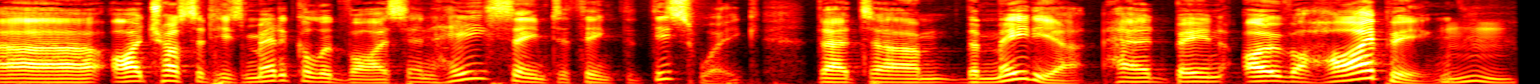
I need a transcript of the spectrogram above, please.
uh, I trusted his medical advice, and he seemed to think that this week that um, the media had been overhyping.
